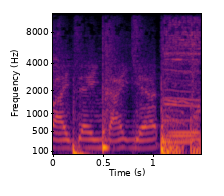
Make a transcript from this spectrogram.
Friday night yet.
